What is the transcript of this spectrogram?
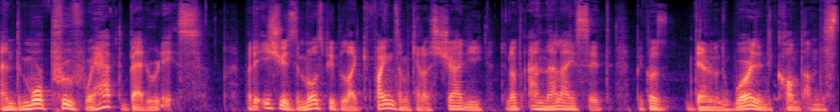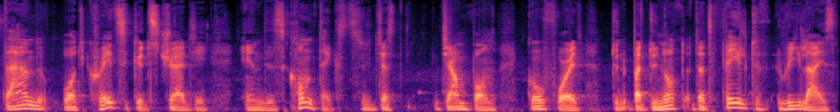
And the more proof we have, the better it is. But the issue is that most people like find some kind of strategy, do not analyze it because they're not worthy, they can't understand what creates a good strategy in this context. So just jump on, go for it, but do not that fail to realize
